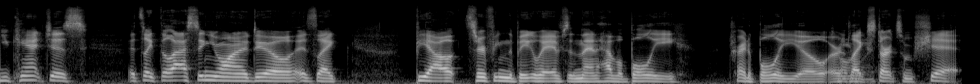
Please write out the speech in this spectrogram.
You can't just it's like the last thing you want to do is like be out surfing the big waves and then have a bully try to bully you or Totally. like start some shit.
